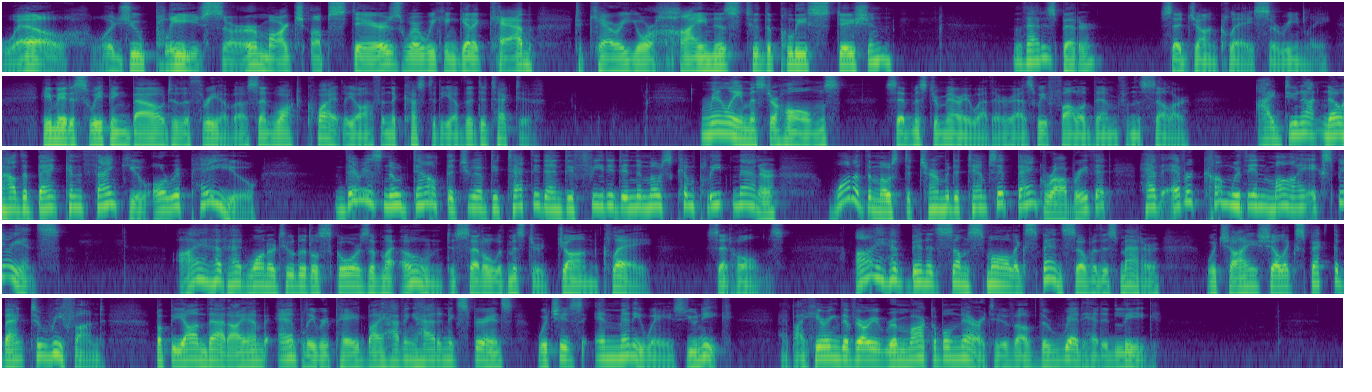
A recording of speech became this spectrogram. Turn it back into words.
"Well, would you please, sir, march upstairs where we can get a cab to carry your Highness to the police station?" "That is better," said John Clay serenely. He made a sweeping bow to the three of us, and walked quietly off in the custody of the detective. "Really, Mr. Holmes," said Mr. Merryweather, as we followed them from the cellar. I do not know how the bank can thank you or repay you. There is no doubt that you have detected and defeated in the most complete manner one of the most determined attempts at bank robbery that have ever come within my experience." "I have had one or two little scores of my own to settle with Mr. John Clay," said Holmes. "I have been at some small expense over this matter, which I shall expect the bank to refund but beyond that I am amply repaid by having had an experience which is in many ways unique, and by hearing the very remarkable narrative of the Red headed League.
